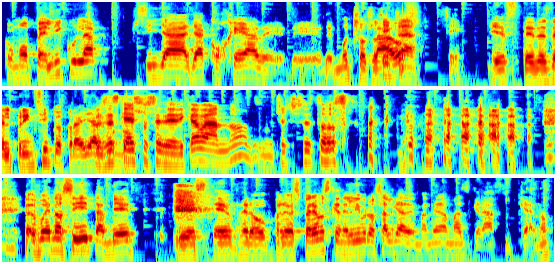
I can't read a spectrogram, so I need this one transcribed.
Como película, sí ya, ya cojea de, de- de muchos Sí, lados. claro. Y este, desde el principio traía. Pues es que a eso se dedicaban, ¿no? Los muchachos estos. bueno, sí, también. Y este, pero, pero esperemos que en el libro salga de manera más gráfica, ¿no?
